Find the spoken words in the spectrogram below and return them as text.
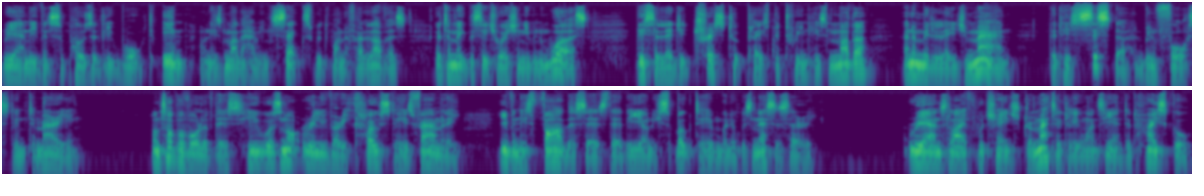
Rian even supposedly walked in on his mother having sex with one of her lovers. And to make the situation even worse, this alleged tryst took place between his mother and a middle aged man that his sister had been forced into marrying. On top of all of this, he was not really very close to his family. Even his father says that he only spoke to him when it was necessary. Rian's life would change dramatically once he entered high school.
